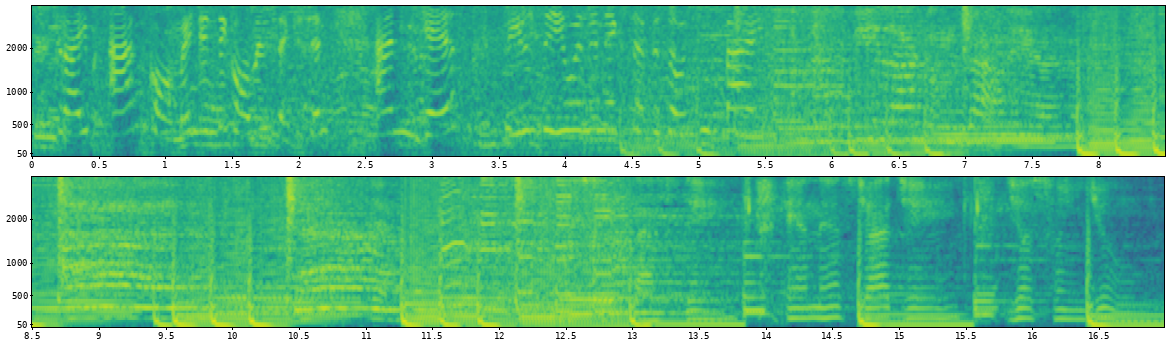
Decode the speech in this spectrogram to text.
Subscribe and comment in the comment section and yes, we'll see you in the next episode. Bye. Just for you.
